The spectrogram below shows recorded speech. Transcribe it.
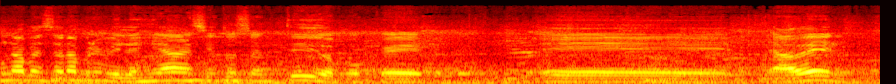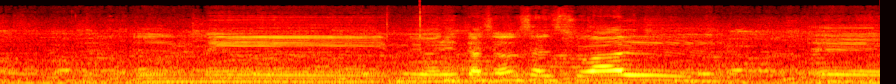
una persona privilegiada en cierto sentido, porque, a ver, mi orientación sexual eh,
